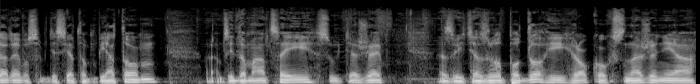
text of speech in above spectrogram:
Povedané, v 85. v rámci domácej súťaže zvíťazil po dlhých rokoch snaženia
